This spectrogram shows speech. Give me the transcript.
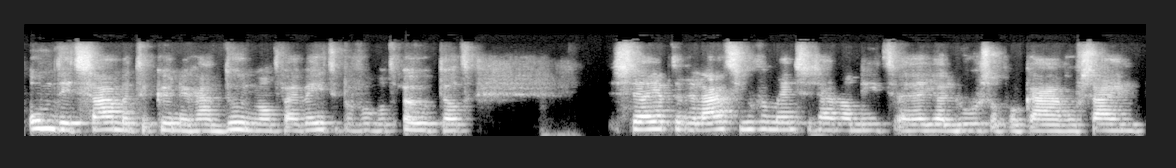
om dit samen te kunnen gaan doen. Want wij weten bijvoorbeeld ook dat, stel je hebt een relatie, hoeveel mensen zijn dan niet uh, jaloers op elkaar of zijn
